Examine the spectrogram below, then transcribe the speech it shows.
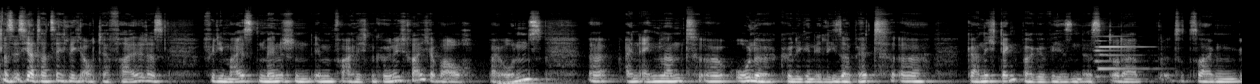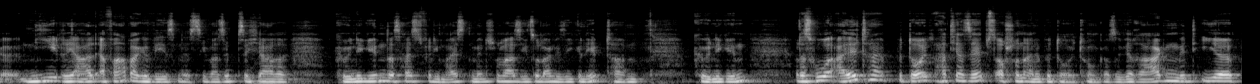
Es ist ja tatsächlich auch der Fall, dass für die meisten Menschen im Vereinigten Königreich, aber auch bei uns, äh, ein England äh, ohne Königin Elisabeth äh, gar nicht denkbar gewesen ist oder sozusagen nie real erfahrbar gewesen ist. Sie war 70 Jahre Königin, das heißt für die meisten Menschen war sie, solange sie gelebt haben, Königin. Und das hohe Alter bedeut, hat ja selbst auch schon eine Bedeutung. Also wir ragen mit ihr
